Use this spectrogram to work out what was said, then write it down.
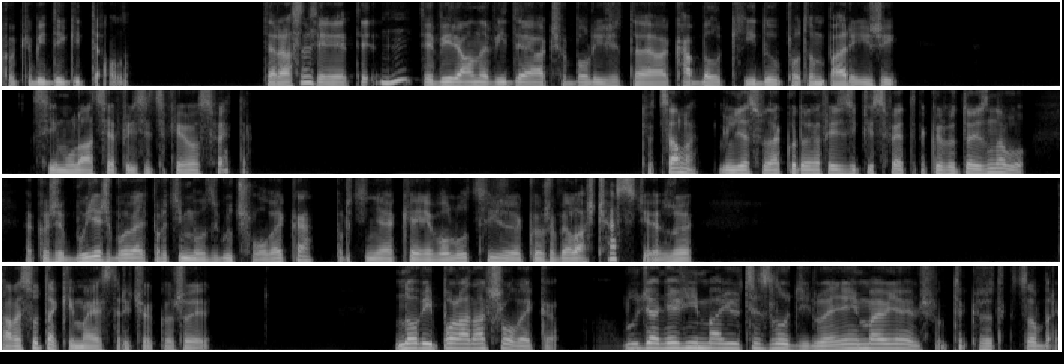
ako keby digitálne. Teraz tie, tie, mhm. tie virálne videá, čo boli, že tá kabelky idú po tom Paríži, simulácia fyzického sveta. To je celé. Ľudia sú nakodení na fyzický svet. Akože to je znovu. Akože budeš bojovať proti mozgu človeka, proti nejakej evolúcii, že akože veľa šťastia, že ale sú takí majstri, čo akože nový pola na človeka. Ľudia nevnímajú cez ľudí, ľudia nevnímajú, neviem čo, takže tak dobre.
